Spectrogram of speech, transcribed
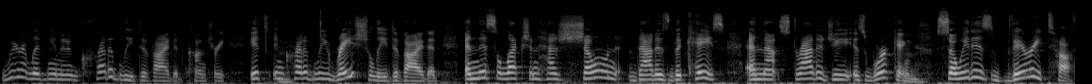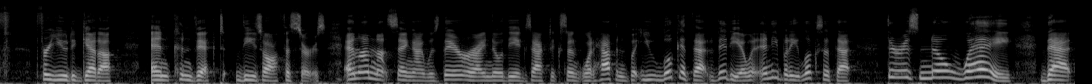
We're living in an incredibly divided country. It's hmm. incredibly racially divided. And this election has shown that is the case and that strategy is working. Hmm. So it is very tough for you to get up and convict these officers. And I'm not saying I was there or I know the exact extent of what happened, but you look at that video and anybody looks at that, there is no way that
